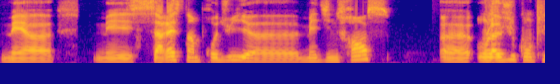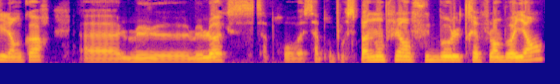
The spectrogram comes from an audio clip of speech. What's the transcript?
mais euh, mais ça reste un produit euh, made in France. Euh, on l'a vu contre Lille encore. Euh, le, le Lox, ça, pro, ça propose pas non plus un football très flamboyant.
